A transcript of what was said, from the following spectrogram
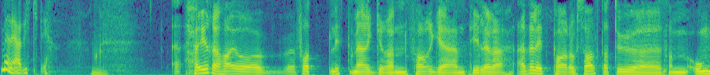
mener jeg er viktig. Mm. Høyre har jo fått litt mer grønnfarge enn tidligere. Er det litt paradoksalt at du eh, som ung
